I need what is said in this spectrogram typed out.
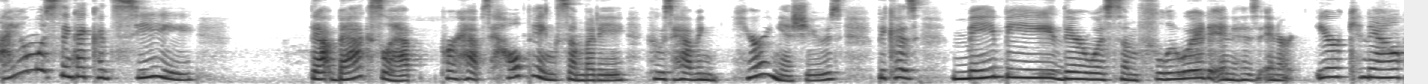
I almost think I could see that back slap perhaps helping somebody who's having hearing issues because maybe there was some fluid in his inner ear canal.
